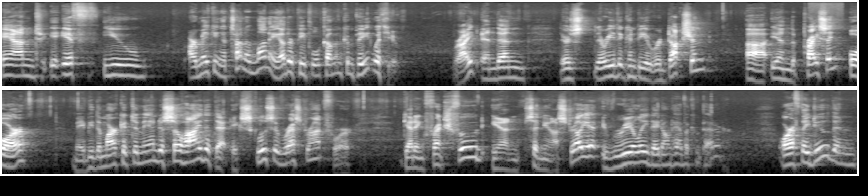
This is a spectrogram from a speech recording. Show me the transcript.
And if you are making a ton of money, other people will come and compete with you, right? And then there's there either can be a reduction uh, in the pricing, or maybe the market demand is so high that that exclusive restaurant for getting French food in Sydney, Australia, really they don't have a competitor. Or if they do, then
